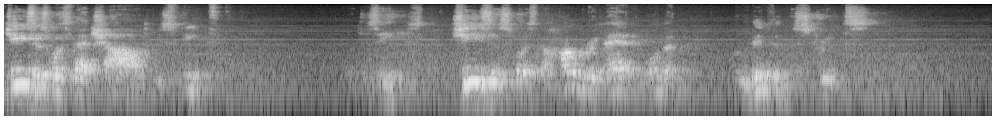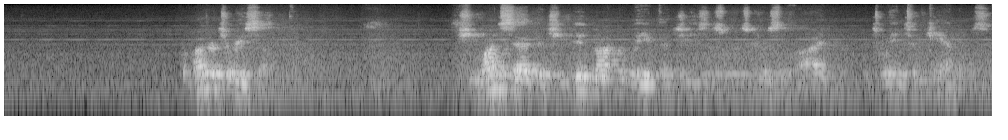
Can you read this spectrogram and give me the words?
Jesus was that child whose feet were diseased. Jesus was the hungry man and woman who lived in the streets. For Mother Teresa, she once said that she did not believe that Jesus was crucified between two candles.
